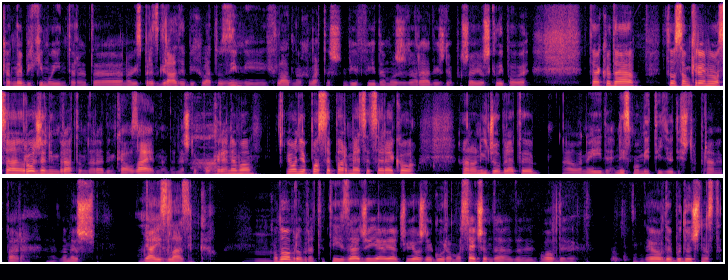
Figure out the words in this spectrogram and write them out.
Kad ne bih imao interneta, ono, ispred zgrade bih hvatao zimi i hladno hvataš Wi-Fi da možeš da radiš, da pošalješ klipove. Tako da, to sam krenuo sa rođenim bratom da radim kao zajedno, da nešto Aha. pokrenemo. I on je posle par meseca rekao, ano, Niđo, brate, ovo ne ide, nismo mi ti ljudi što prave para. Razumeš, ja izlazim kao. Kao, dobro, brate, ti izađi, ja, ja ću još da guram, osjećam da, da, ovde, da je ovde budućnost.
